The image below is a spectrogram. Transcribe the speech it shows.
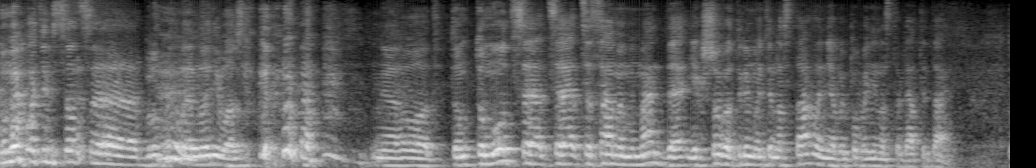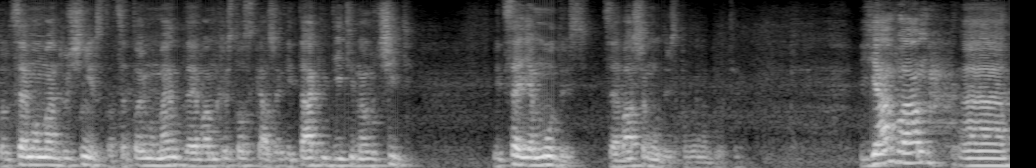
Ну ми потім все це бруднили, але не важливо. От. Тому це, це, це саме момент, де якщо ви отримуєте наставлення, ви повинні наставляти далі. Тобто це момент учнівства, це той момент, де вам Христос каже, і так і навчіть. І це є мудрість, це ваша мудрість повинна бути. Я вам е,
